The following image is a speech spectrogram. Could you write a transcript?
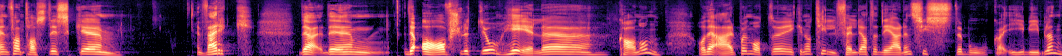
en fantastisk verk. Det, det, det, avslutter jo hele kanoen. Og det er på en måte ikke noe tilfeldig at det er den siste boka i Bibelen.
